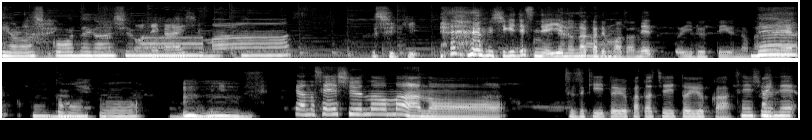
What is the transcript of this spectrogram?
よろしくお願いします。お願いします。不思議。不思議ですね。家の中でまだね、といるっていうのがね。本当本当。うんうん。で、あの、先週の、まあ、あの続きという形というか、先週ね、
